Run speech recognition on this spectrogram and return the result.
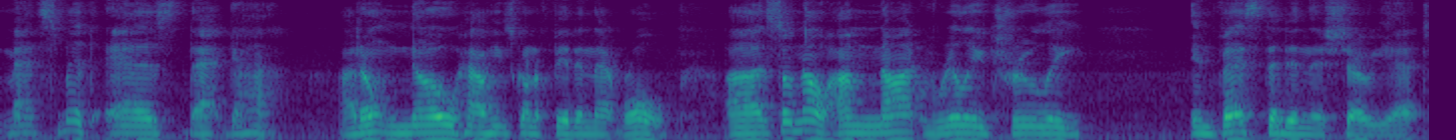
Matt Smith as that guy. I don't know how he's going to fit in that role. Uh, so, no, I'm not really truly invested in this show yet.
